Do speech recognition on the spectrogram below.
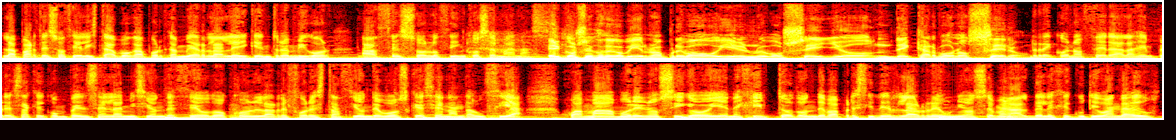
La parte socialista aboga por cambiar la ley que entró en vigor hace solo cinco semanas. El Consejo de Gobierno aprueba hoy el nuevo sello de carbono cero. Reconocerá a las empresas que compensen la emisión de CO2 con la reforestación de bosques en Andalucía. Juanma Moreno sigue hoy en Egipto, donde va a presidir la reunión semanal del Ejecutivo andaluz,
